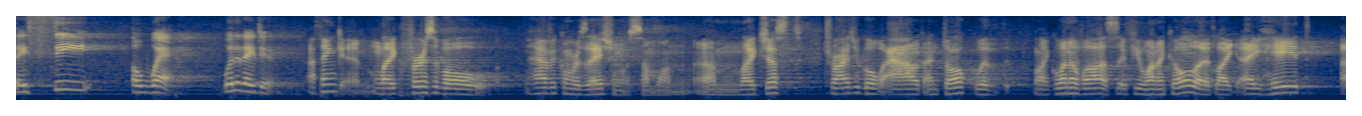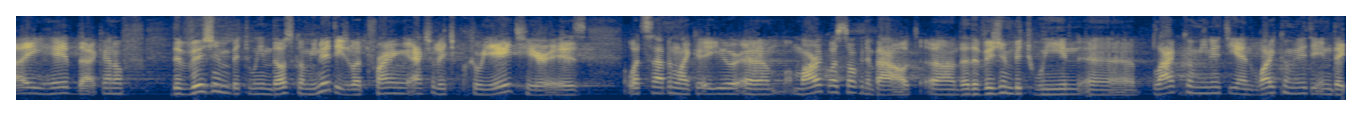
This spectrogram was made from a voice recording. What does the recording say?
they see a way. What do they do? I think, um, like first of all, have a conversation with someone. Um, like just try to go out and talk with like one of us, if you want to call it. Like I hate I hate that kind of division between those communities. What trying actually to create here is what's happened, like uh, um, Mark was talking about uh, the division between uh, black community and white community in the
